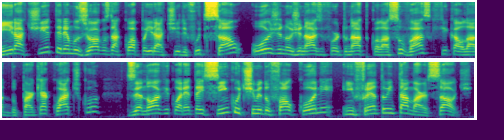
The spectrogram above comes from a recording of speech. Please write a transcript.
Em Irati, teremos jogos da Copa Irati de Futsal, hoje no ginásio Fortunato Colasso Vaz, que fica ao lado do Parque Aquático. 19h45, o time do Falcone enfrenta o Itamar Saudi.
